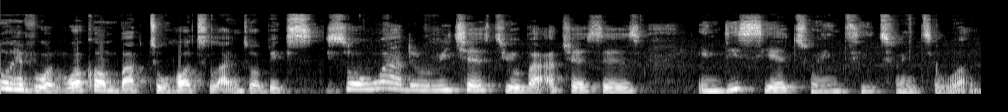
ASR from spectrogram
Hello everyone, welcome back to Hotline Topics. So, what are the richest Yoruba actresses in this year 2021?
